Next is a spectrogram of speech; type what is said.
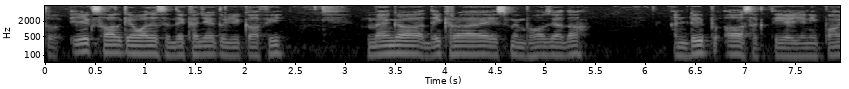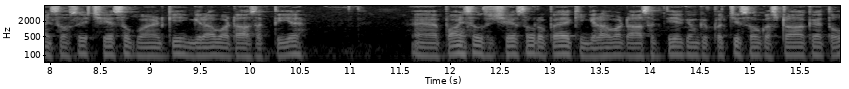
तो एक साल के हवाले से देखा जाए तो ये काफ़ी महँगा दिख रहा है। इसमें बहुत ज़्यादा डिप आ सकती है, यानी 500 से 600 पॉइंट की गिरावट आ सकती है। पाँच सौ से छः सौ रुपये की गिरावट आ सकती है, क्योंकि पच्चीस सौ का स्टॉक है तो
